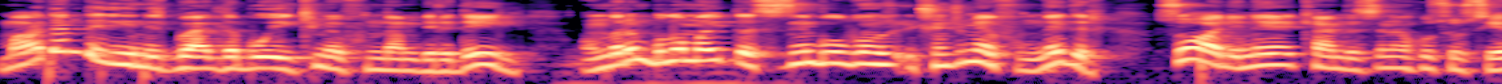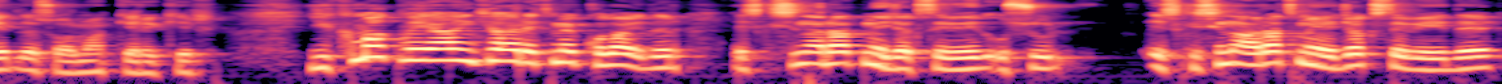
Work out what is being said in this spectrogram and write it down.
madem dediğiniz bu elde bu iki mefhumdan biri değil onların bulamayıp da sizin bulduğunuz üçüncü mefhum nedir? Sualini kendisine hususiyetle sormak gerekir. Yıkmak veya inkar etmek kolaydır. Eskisini aratmayacak seviyede usul eskisini aratmayacak seviyede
